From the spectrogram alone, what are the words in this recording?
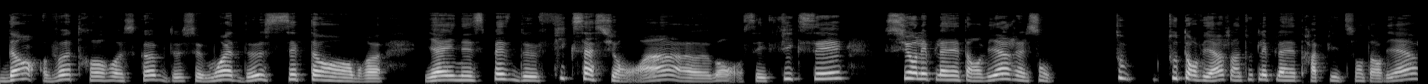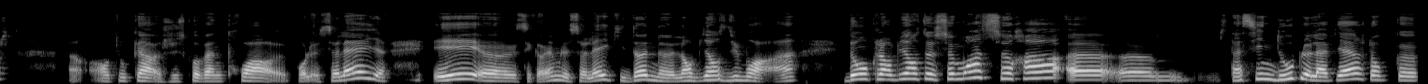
dans votre horoscope de ce mois de septembre. Il y a une espèce de fixation, hein? Euh, bon c'est fixé sur les planètes en Vierge, elles sont toutes en Vierge, hein, toutes les planètes rapides sont en Vierge, euh, en tout cas jusqu'au 23 euh, pour le soleil, et c'est quand même le soleil qui donne l'ambiance du mois. Hein. Donc l'ambiance de ce mois sera c'est un signe double la Vierge, donc euh,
